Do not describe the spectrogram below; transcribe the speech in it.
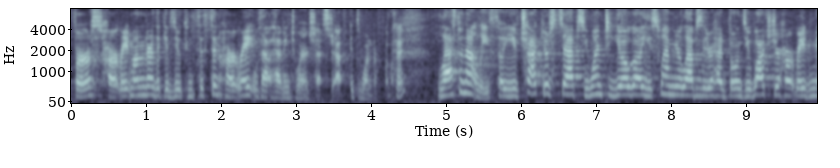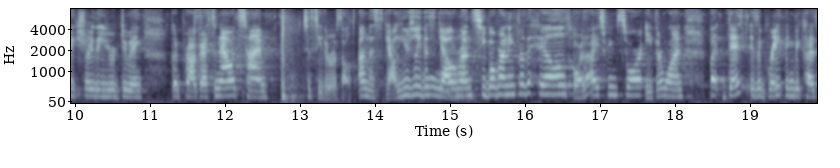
first heart rate monitor that gives you a consistent heart rate without having to wear a chest strap. It's wonderful. Okay. Last but not least, so you've tracked your steps, you went to yoga, you swam your laps with your headphones, you watched your heart rate to make sure that you're doing good progress. And now it's time to see the results on this scale. Usually the scale Ooh. runs people running for the hills or the ice cream store, either one. But this is a great thing because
